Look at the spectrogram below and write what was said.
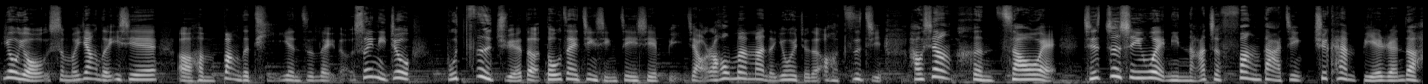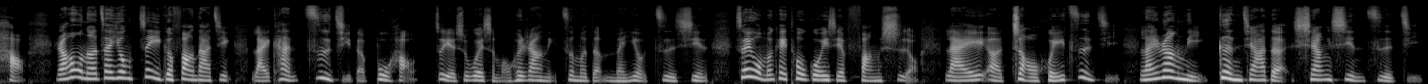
又有什么样的一些呃很棒的体验之类的，所以你就。不自觉的都在进行这些比较，然后慢慢的又会觉得哦自己好像很糟诶。其实这是因为你拿着放大镜去看别人的好，然后呢再用这个放大镜来看自己的不好。这也是为什么会让你这么的没有自信，所以我们可以透过一些方式哦，来呃找回自己，来让你更加的相信自己，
